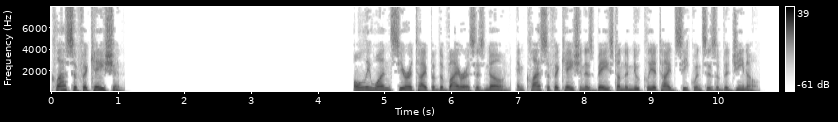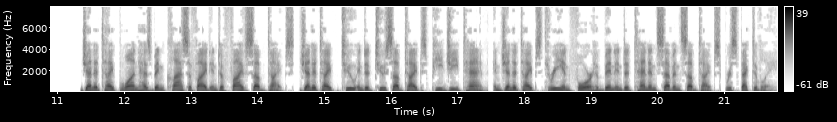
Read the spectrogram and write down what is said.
Classification Only one serotype of the virus is known, and classification is based on the nucleotide sequences of the genome. Genotype 1 has been classified into five subtypes, genotype 2 into two subtypes PG10, and genotypes 3 and 4 have been into 10 and 7 subtypes, respectively.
